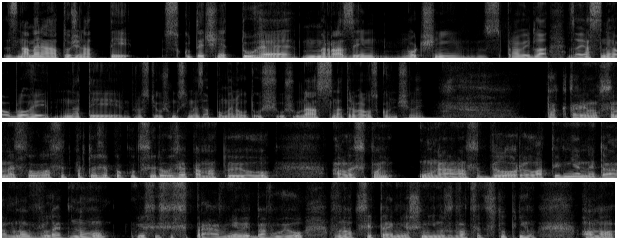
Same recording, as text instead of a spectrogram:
Znamená to, že na ty skutečně tuhé mrazy noční z pravidla za jasné oblohy, na ty prostě už musíme zapomenout, už, už u nás natrvalo skončily? Tak tady musím nesouhlasit, protože pokud si dobře pamatuju, alespoň u nás bylo relativně nedávno v lednu jestli si správně vybavuju, v noci téměř minus 20 stupňů. Ono,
